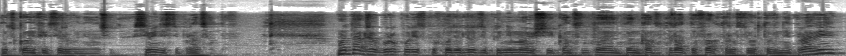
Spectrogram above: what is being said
людское инфицирование, значит, 70%. Ну, также в группу риска входят люди, принимающие концентраты факторов свертывания крови,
